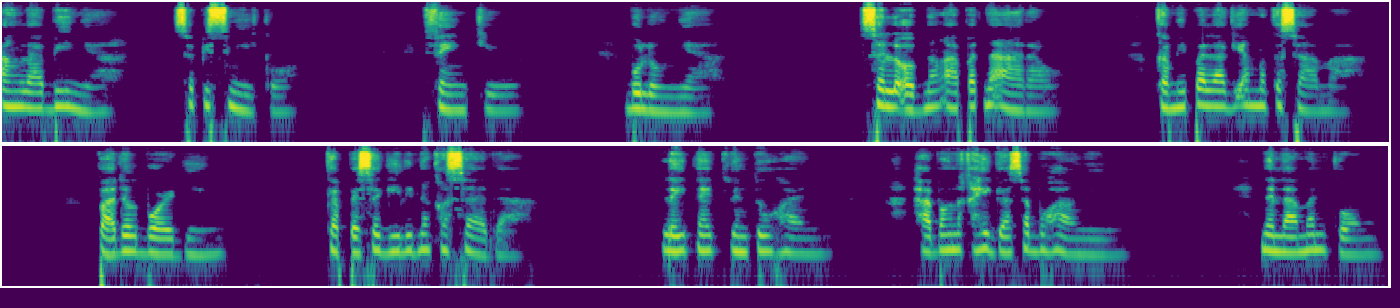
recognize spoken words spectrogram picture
ang labi niya sa pisngi ko. Thank you. Bulong niya. Sa loob ng apat na araw, kami palagi ang magkasama. Paddleboarding, kape sa gilid ng kasada, late night kwentuhan, habang nakahiga sa buhangin. Nalaman kong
